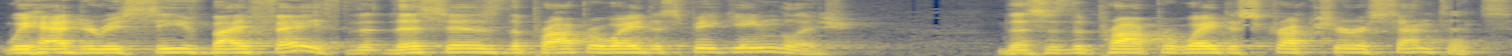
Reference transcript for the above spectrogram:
We had to receive by faith that this is the proper way to speak English. This is the proper way to structure a sentence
